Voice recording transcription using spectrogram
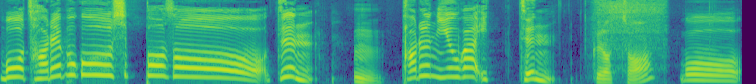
뭐 잘해보고 싶어서든 음. 다른 이유가 있든 그렇죠. 뭐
